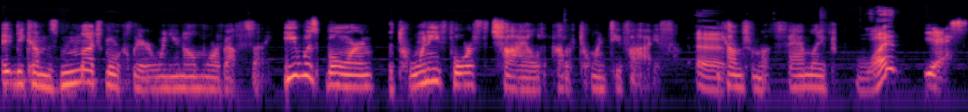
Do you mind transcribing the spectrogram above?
it becomes much more clear when you know more about Sonny. He was born the 24th child out of 25. Uh, He comes from a family. what? Yes,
